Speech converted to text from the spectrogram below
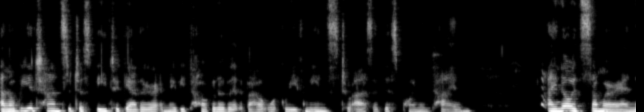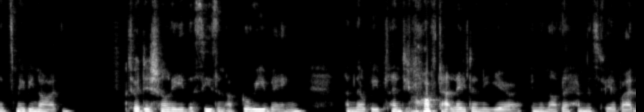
And it'll be a chance to just be together and maybe talk a little bit about what grief means to us at this point in time. I know it's summer and it's maybe not traditionally the season of grieving, and there'll be plenty more of that later in the year in the northern hemisphere. But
